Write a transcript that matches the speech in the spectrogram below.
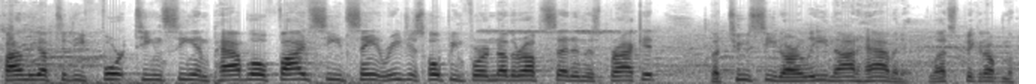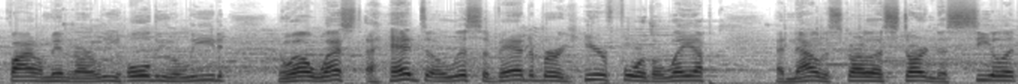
Finally up to the 14C in Pablo, 5 seed St. Regis hoping for another upset in this bracket, but 2 seed Arlee not having it. Let's pick it up in the final minute. Arlee holding the lead. Noel West ahead to Alyssa Vanderberg here for the layup. And now the Scarlets starting to seal it.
